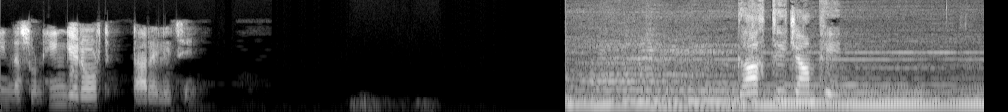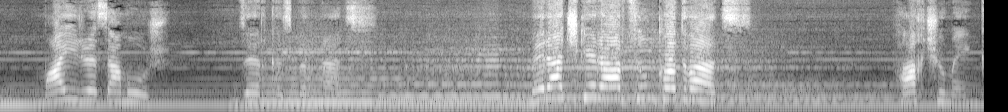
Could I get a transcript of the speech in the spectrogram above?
95-րդ տարելիցին։ Գաղթի ճամփին Մայրս ամուր ձերքս բռնած Մեր աչքերը արցունքոտված Փախչում ենք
